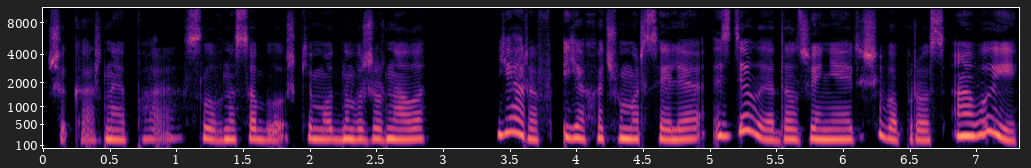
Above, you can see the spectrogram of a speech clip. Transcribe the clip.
Шикарная пара, словно с обложки модного журнала. «Яров, я хочу Марселя. Сделай одолжение, реши вопрос. А вы...»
